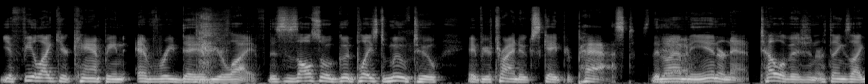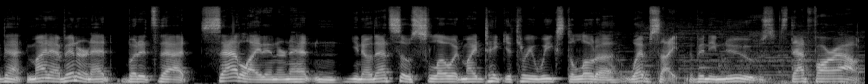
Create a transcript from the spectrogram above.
you feel like you're camping every day of your life. This is also a good place to move to if you're trying to escape your past. They don't have any internet, television, or things like that. You might have internet, but it's that satellite internet, and you know, that's so slow it might take you three weeks to load a website of any news. It's that far out.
